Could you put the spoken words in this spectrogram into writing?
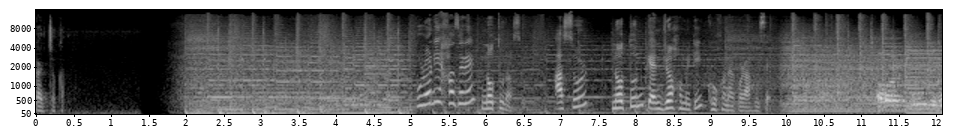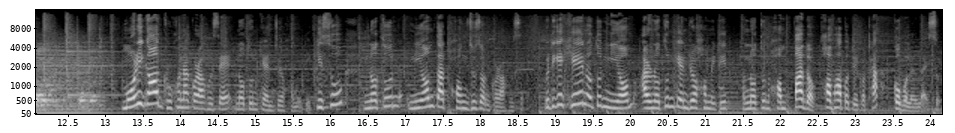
কাৰ্যকাল। পুৰণি সাজেৰে নতুন আছু আছুৰ নতুন কেন্দ্ৰীয় সমিতি ঘোষণা কৰা হৈছে। মৰিগাঁৱত ঘোষণা কৰা হৈছে নতুন কেন্দ্ৰীয় সমিতি। কিছু নতুন নিয়ম তাত সংযোজন কৰা হৈছে। গতিকে সেই নতুন নিয়ম আৰু নতুন কেন্দ্ৰীয় সমিতিত নতুন সম্পাদক সভাপতিৰ কথা ক'বলৈ ওলাইছোঁ।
